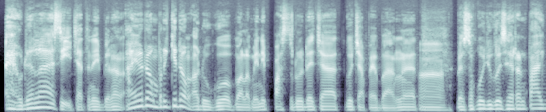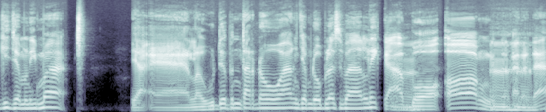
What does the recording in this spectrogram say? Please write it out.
eh udahlah si Icat ini bilang, ayo dong pergi dong. Aduh gue malam ini pas dulu deh Cat, gue capek banget. Ah. Besok gue juga siaran pagi jam 5. Ya elah udah bentar doang jam 12 balik. Gak Hmm. bohong gitu kan Hmm. ada.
